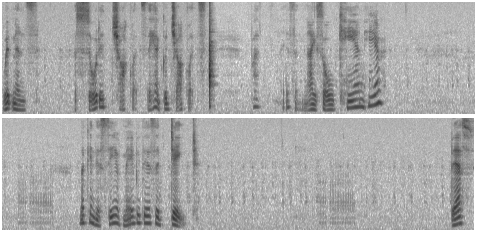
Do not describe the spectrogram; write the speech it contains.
Whitman's assorted chocolates. They had good chocolates. But there's a nice old can here. Looking to see if maybe there's a date. Best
